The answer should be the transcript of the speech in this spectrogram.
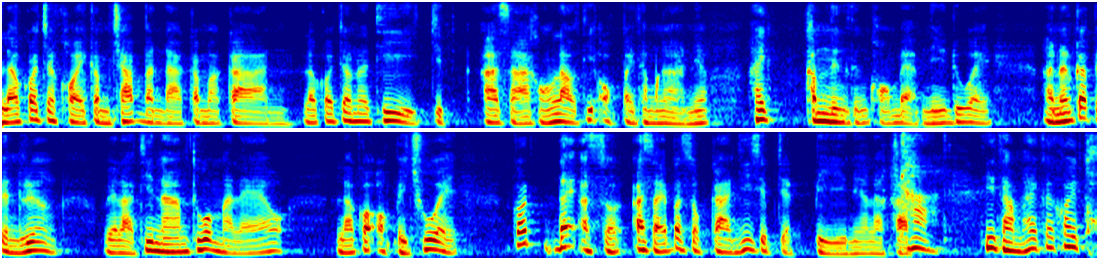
แล้วก็จะคอยกำชับบรรดากรรมการ แล้วก็เจ้าหน้าที่จิตอาสาของเราที่ออกไปทำงานเนี่ยให้คำนึงถึงของแบบนี้ด้วย อันนั้นก็เป็นเรื่องเวลาที่น้ำท่วมมาแล้ว แล้วก็ออกไปช่วย ก็ได้อาศอาศัยประสบการณ์ 27 ปีเนี่ยแหละครับค่ะที่ทำให้ค่อยๆ ถ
